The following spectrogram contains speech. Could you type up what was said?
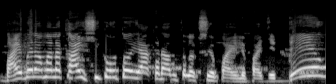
बायबल आम्हाला काय शिकवतो याकडे आमचं लक्ष पाहिलं पाहिजे. देव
